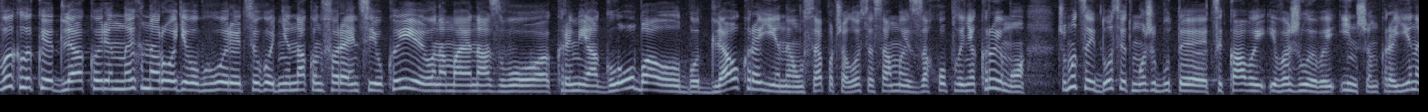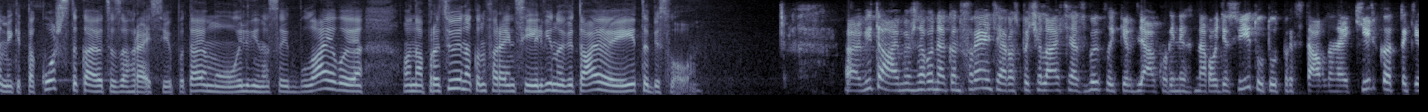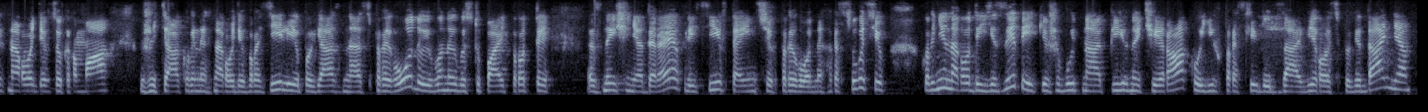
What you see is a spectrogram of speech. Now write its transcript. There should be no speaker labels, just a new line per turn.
Виклики для корінних народів обговорюють сьогодні на конференції у Києві. Вона має назву Кремія Глобал. Бо для України усе почалося саме із захоплення Криму. Чому цей досвід може бути цікавий і важливий іншим країнам, які також стикаються з агресією? Питаємо у Ельвіни Саїдбулаєвої. Вона працює на конференції. Ельвіно, вітаю і тобі слово.
Е, Вітаю! Міжнародна конференція розпочалася з викликів для корінних народів світу. Тут представлено кілька таких народів, зокрема життя корінних народів Бразилії пов'язане з природою. Вони виступають проти знищення дерев, лісів та інших природних ресурсів. Корінні народи єзити, які живуть на півночі Іраку, їх переслідують за віросповідання.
